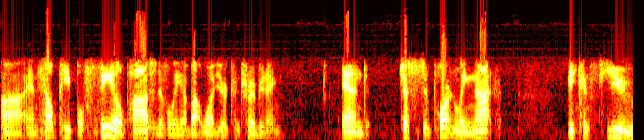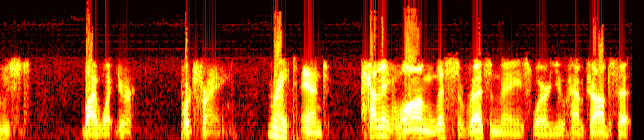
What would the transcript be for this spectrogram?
uh, and help people feel positively about what you're contributing. And just as importantly, not be confused by what you're portraying. Right. And having long lists of resumes where you have jobs that,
